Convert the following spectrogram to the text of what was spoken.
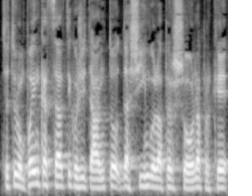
cioè tu non puoi incazzarti così tanto da singola persona perché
